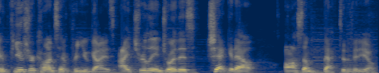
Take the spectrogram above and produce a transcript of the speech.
and future content for you guys. I truly enjoy this. Check it out. Awesome, back to the video.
